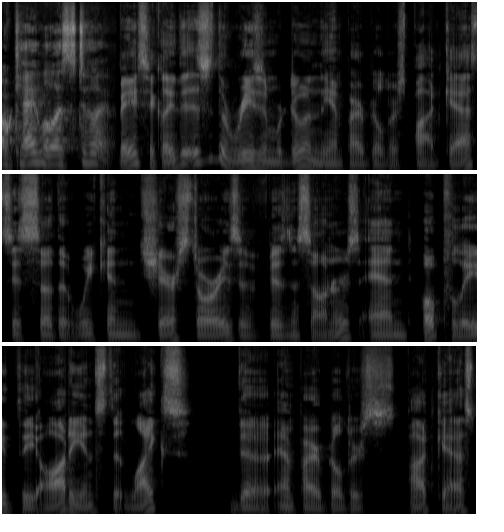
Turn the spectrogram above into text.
okay, well, let's do it. Basically, this is the reason we're doing the Empire Builders podcast is so that we can share stories of business owners and hopefully the audience that likes the Empire Builders podcast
